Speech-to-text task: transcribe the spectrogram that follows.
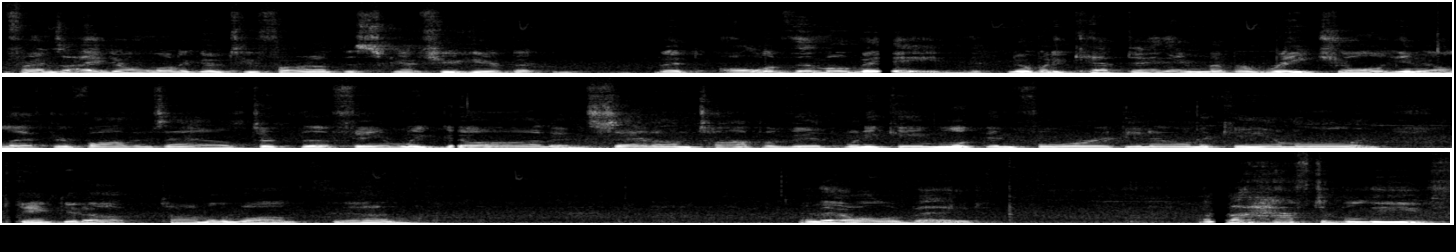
Friends, I don't want to go too far out the scripture here, but but all of them obeyed. Nobody kept anything. Remember Rachel, you know, left her father's house, took the family god and sat on top of it when he came looking for it, you know, on the camel and can't get up, time of the month, you know. And they all obeyed. And I have to believe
